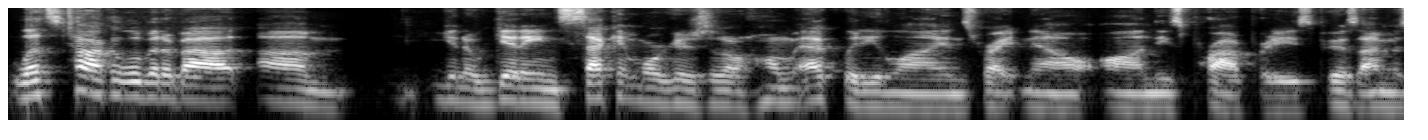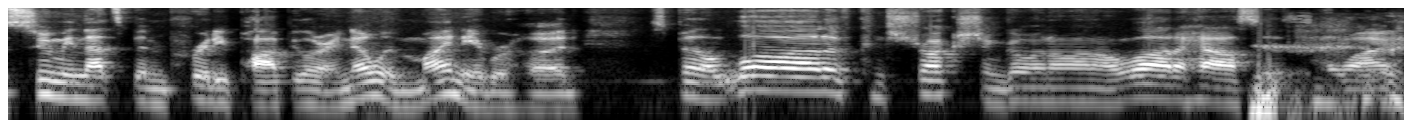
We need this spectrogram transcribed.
let's talk a little bit about, um, you know, getting second mortgages or home equity lines right now on these properties, because I'm assuming that's been pretty popular. I know in my neighborhood, there's been a lot of construction going on, a lot of houses. So I,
